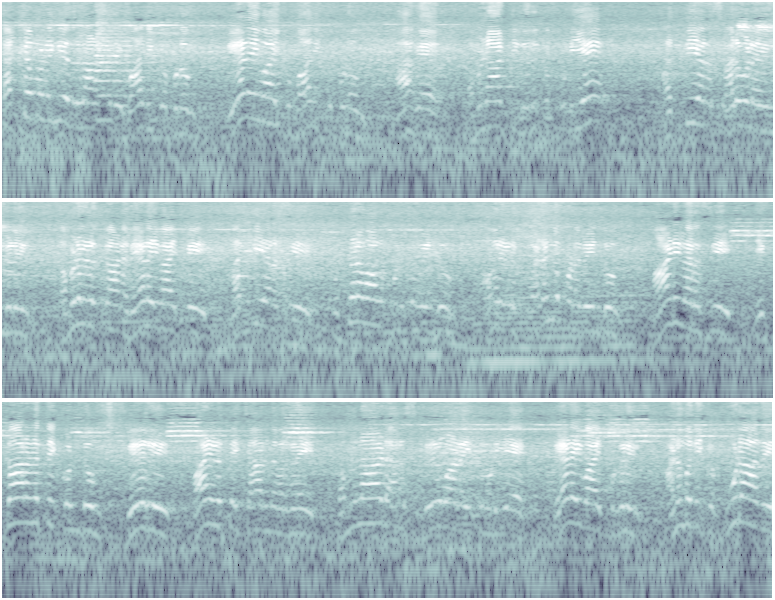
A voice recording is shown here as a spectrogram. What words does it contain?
சட்டமடங்கிய எதிர்காலத்தில் பாதிக்கப்படும் வேலைவாய்ப்பு பாதிக்கப்படும். ஆக தமிழ்நாட்டில் இருக்கக்கூடிய மத்திய அரசு அலுவலகங்களில் தமிழர்களுக்கான வேலைவாய்ப்பை மத்திய அரசு உத்தரவாதப்படுத்த வேண்டும். அவர்களுக்கு வழங்கப்பட வேண்டும். மாநில அரசு எக்காரணத்தை கொண்டும் வேறு மாநிலத்தை சார்ந்தவர்களை தமிழ்நாடு அரசு தேர்வாணையத்தினுடைய வேலை வாய்ப்புகளில் அனுமதிக்க கூடாது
